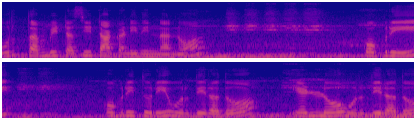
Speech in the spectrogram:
ಹುರ್ದು ತಂಬಿಟ್ಟು ಹಸಿಟ್ಟು ಹಾಕೊಂಡಿದ್ದೀನಿ ನಾನು. ಕೊಬ್ಬರಿ ಕೊಬ್ಬರಿ ತುರಿ ಹುರಿದಿರೋದು, ಎಳ್ಳು ಹುರಿದಿರೋದು,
